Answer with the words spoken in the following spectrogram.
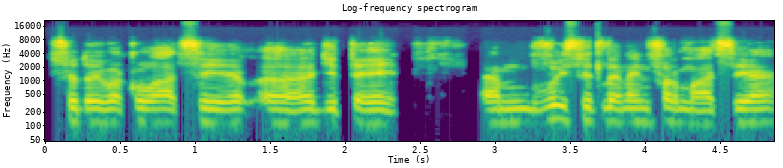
щодо евакуації е, дітей. Ем, Висвітлена інформація е,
